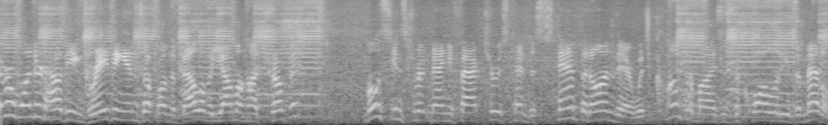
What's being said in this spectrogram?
Ever wondered how the engraving ends up on the bell of a Yamaha trumpet? Most instrument manufacturers tend to stamp it on there, which compromises the quality of the metal.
